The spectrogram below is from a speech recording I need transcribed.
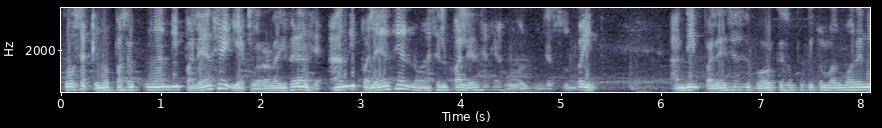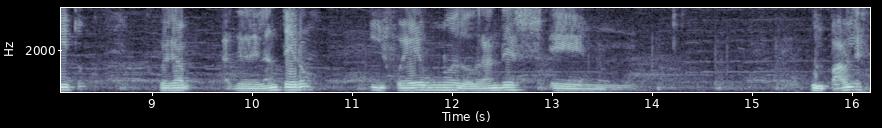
cosa que no pasó con Andy Palencia y aclaró la diferencia. Andy Palencia no es el Palencia que jugó el Mundial Sub-20. Andy Palencia es el jugador que es un poquito más morenito, juega de delantero y fue uno de los grandes em, culpables,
